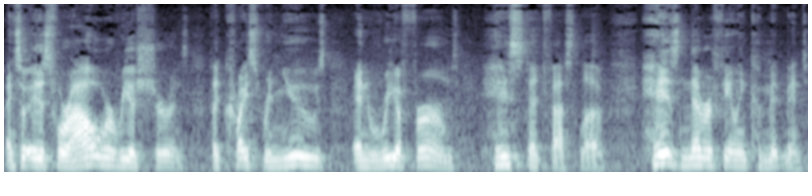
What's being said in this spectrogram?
And so it is for our reassurance that Christ renews and reaffirms his steadfast love, his never failing commitment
